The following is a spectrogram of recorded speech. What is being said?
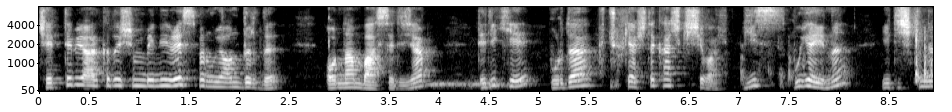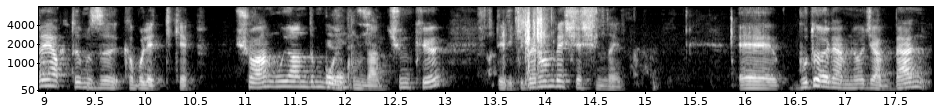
Chat'te bir arkadaşım beni resmen uyandırdı. Ondan bahsedeceğim. Dedi ki burada küçük yaşta kaç kişi var? Biz bu yayını yetişkinlere yaptığımızı kabul ettik hep. Şu an uyandım bu evet. uykumdan. Çünkü dedi ki ben 15 yaşındayım. Ee, bu da önemli hocam. Ben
